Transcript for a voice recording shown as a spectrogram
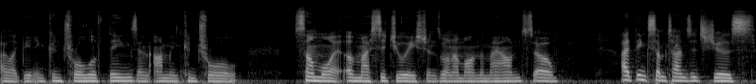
I like being in control of things, and I'm in control somewhat of my situations when I'm on the mound. So I think sometimes it's just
